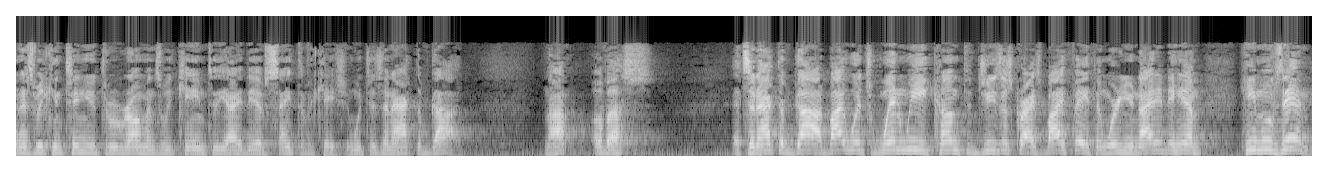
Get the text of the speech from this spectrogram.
And as we continued through Romans, we came to the idea of sanctification, which is an act of God, not of us. It's an act of God by which when we come to Jesus Christ by faith and we're united to Him, He moves in.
